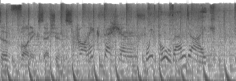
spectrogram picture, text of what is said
to VONYC Sessions. VONYC Sessions with Paul van Dyk.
